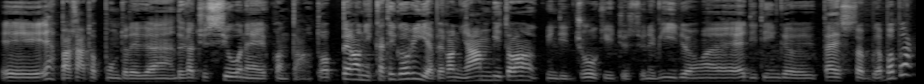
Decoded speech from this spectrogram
e, ha parlato appunto della, della, gestione e quant'altro. Per ogni categoria, per ogni ambito, quindi giochi, gestione video, eh, editing, test, bla bla bla,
